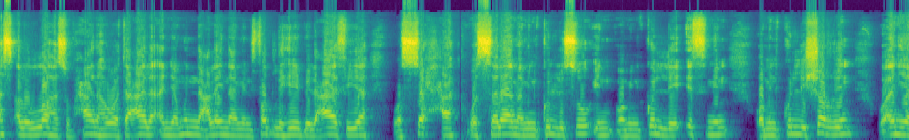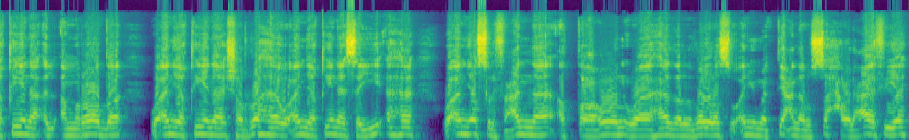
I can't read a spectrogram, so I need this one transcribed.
أسأل الله سبحانه وتعالى أن يمن علينا من فضله بالعافية والصحة والسلامة من كل سوء ومن كل إثم ومن كل شر وأن يقينا الأمراض وأن يقينا شرها وأن يقينا سيئها وأن يصرف عنا الطاعون وهذا الفيروس وأن يمتعنا بالصحة والعافية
